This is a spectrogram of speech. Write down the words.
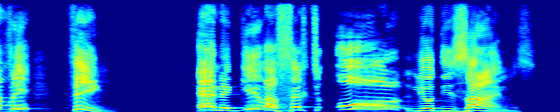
everything and give effect all your designs.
